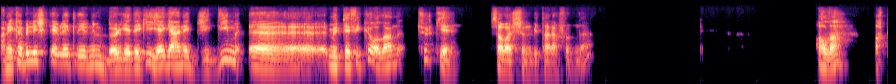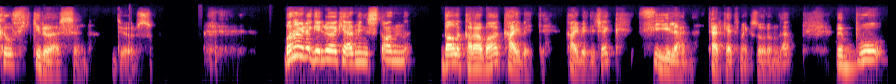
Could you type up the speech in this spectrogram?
Amerika Birleşik Devletleri'nin bölgedeki yegane ciddi e, müttefiki olan Türkiye savaşın bir tarafında. Allah akıl fikir versin diyoruz. Bana öyle geliyor ki Ermenistan Dağlık Karabağ'ı kaybetti. Kaybedecek, fiilen terk etmek zorunda. Ve bu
